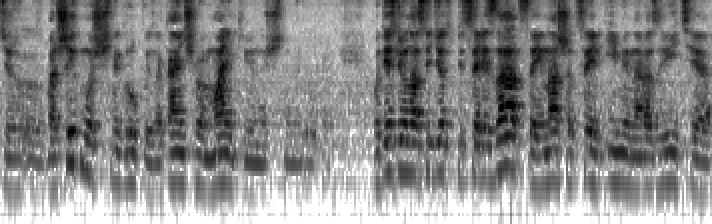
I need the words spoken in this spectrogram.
с, больших мышечных групп и заканчиваем маленькими мышечными группами. Вот если у нас идет специализация и наша цель именно развитие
